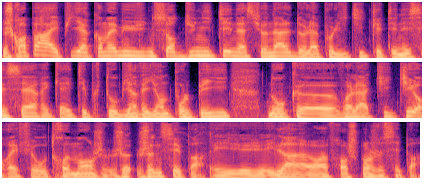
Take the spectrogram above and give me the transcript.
je crois pas. Et puis il y a quand même eu une sorte d'unité nationale de la politique qui était nécessaire et qui a été plutôt bienveillante pour le pays. Donc euh, voilà, qui, qui aurait fait autrement, je, je, je ne sais pas. Et, là, alors franchement, je sais pas.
